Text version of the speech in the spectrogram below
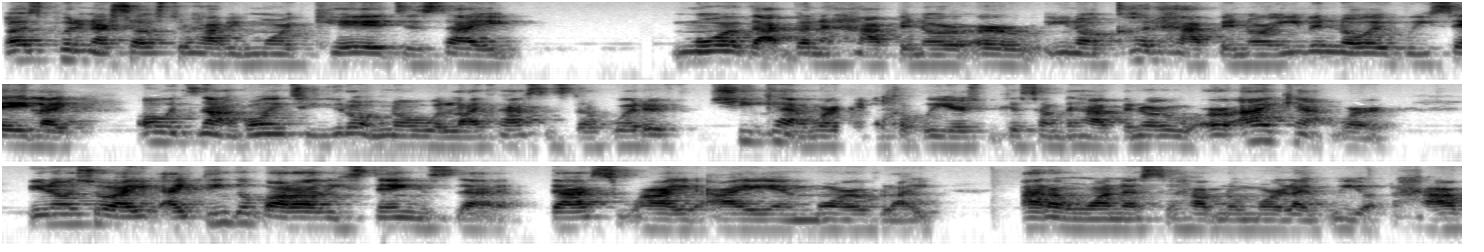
us putting ourselves through having more kids is like more of that gonna happen or or you know could happen or even though if we say like oh it's not going to you don't know what life has and stuff what if she can't work in a couple years because something happened or or i can't work you know so i i think about all these things that that's why i am more of like i don't want us to have no more like we have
